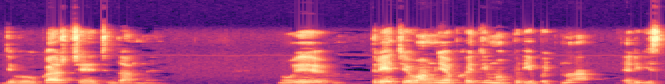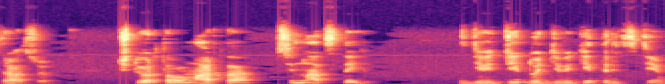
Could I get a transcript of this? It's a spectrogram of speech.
где вы укажете эти данные. Ну и третье, вам необходимо прибыть на регистрацию. 4 марта 17 с 9 до 9.30.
